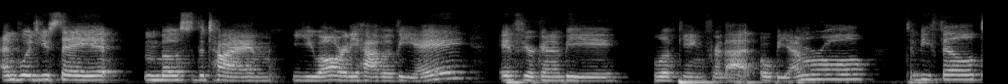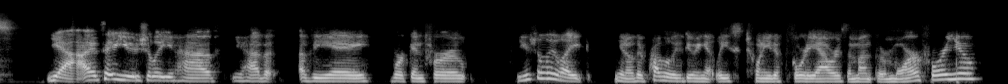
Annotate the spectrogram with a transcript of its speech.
And would you say most of the time you already have a VA if you're going to be looking for that OBM role? to be filled? Yeah, I'd say usually you have you have a, VA working for usually like you know they're probably doing at least 20 to 40 hours a month or more for you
